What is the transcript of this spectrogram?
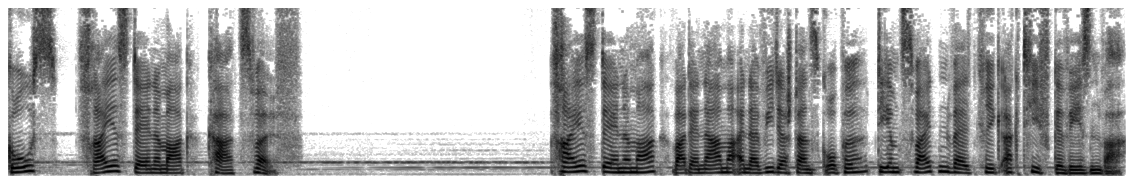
Gruß, Freies Dänemark K12. Freies Dänemark war der Name einer Widerstandsgruppe, die im Zweiten Weltkrieg aktiv gewesen war.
